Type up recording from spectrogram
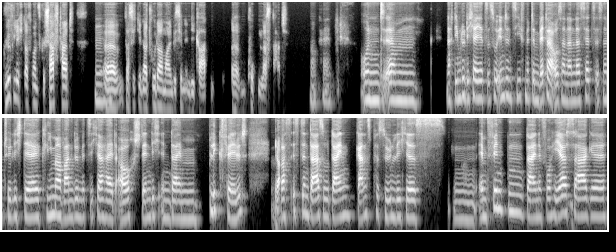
glücklich, dass man es geschafft hat, mhm. äh, dass sich die Natur da mal ein bisschen in die Karten äh, gucken lassen hat. Okay. Und ähm, nachdem du dich ja jetzt so intensiv mit dem Wetter auseinandersetzt, ist natürlich der Klimawandel mit Sicherheit auch ständig in deinem Blickfeld. Ja. Was ist denn da so dein ganz persönliches hm, Empfinden, deine Vorhersage?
